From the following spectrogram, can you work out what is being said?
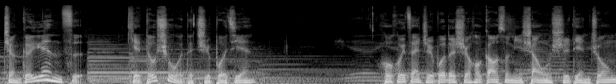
整个院子也都是我的直播间。我会在直播的时候告诉你，上午十点钟，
